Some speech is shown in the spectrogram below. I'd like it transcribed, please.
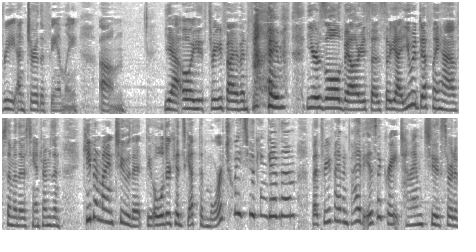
re-enter the family. Um, yeah. Oh, you three, five, and five years old. Valerie says. So yeah, you would definitely have some of those tantrums. And keep in mind too that the older kids get, the more choice you can give them. But three, five, and five is a great time to sort of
